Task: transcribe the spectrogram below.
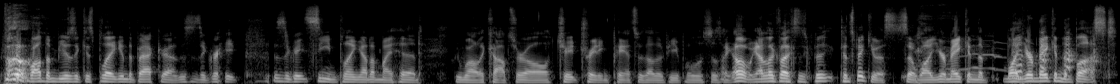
While the music is playing in the background. This is a great this is a great scene playing out of my head. Meanwhile, the cops are all tra- trading pants with other people. It's just like, oh, we gotta look like consp- conspicuous. So while you're making the while you're making the bust,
